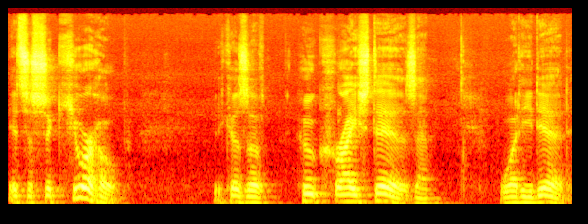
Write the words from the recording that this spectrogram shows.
It's a secure hope because of who Christ is and what he did.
